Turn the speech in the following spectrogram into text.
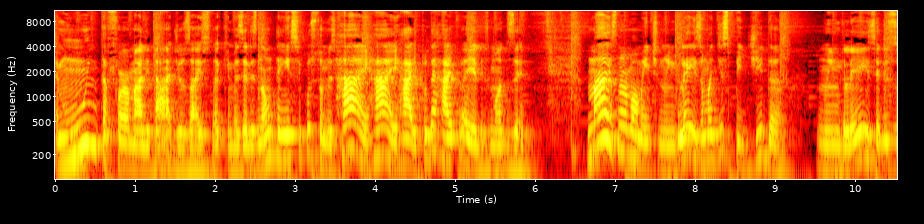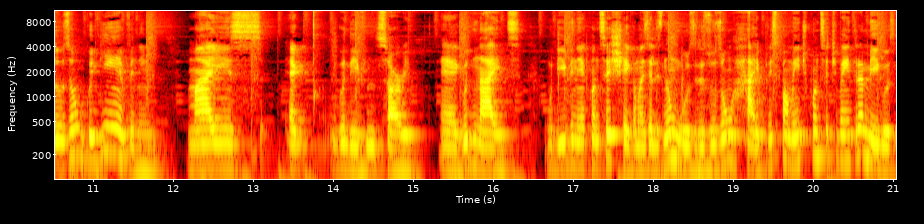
É muita formalidade usar isso daqui, mas eles não têm esse costume. Hi, hi, hi, tudo é hi para eles, modo dizer. Mas normalmente no inglês, uma despedida no inglês eles usam good evening, mas é good evening, sorry, é good night. Good evening é quando você chega, mas eles não usam, eles usam hi, principalmente quando você estiver entre amigos.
